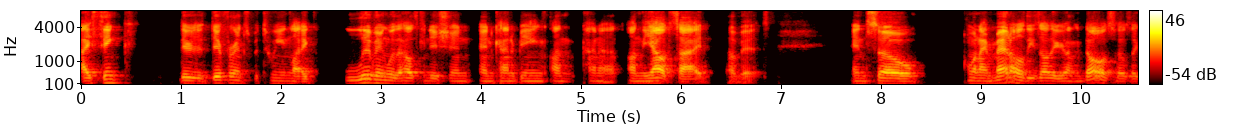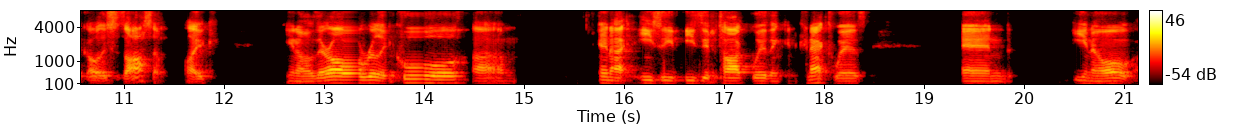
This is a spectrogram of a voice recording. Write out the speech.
I think there's a difference between like living with a health condition and kind of being on kind of on the outside of it. And so when I met all these other young adults, I was like, oh, this is awesome. Like, you know, they're all really cool um, and uh, easy, easy to talk with and, and connect with. And, you know,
